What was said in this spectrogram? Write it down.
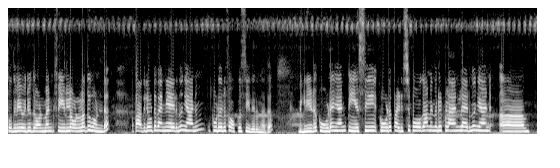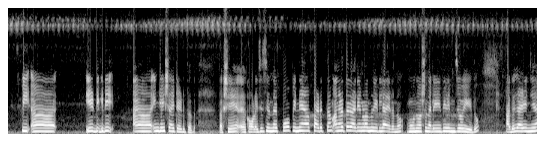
പൊതുവേ ഒരു ഗവൺമെന്റ് ഫീൽഡിലുള്ളത് കൊണ്ട് അപ്പോൾ അതിലോട്ട് തന്നെയായിരുന്നു ഞാനും കൂടുതൽ ഫോക്കസ് ചെയ്തിരുന്നത്. ഡിഗ്രിയുടെ കൂടെ ഞാൻ പി എസ് സി കൂടെ പഠിച്ചു പോകാം എന്നൊരു പ്ലാനിലായിരുന്നു ഞാൻ ഈ ഡിഗ്രി ഇംഗ്ലീഷായിട്ട് എടുത്തത്. പക്ഷേ കോളേജിൽ ചെന്നപ്പോൾ പിന്നെ പഠിത്തം അങ്ങനത്തെ കാര്യങ്ങളൊന്നും ഇല്ലായിരുന്നു. മൂന്ന് വർഷം നല്ല രീതിയിൽ എൻജോയ് ചെയ്തു. അത് കഴിഞ്ഞ്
